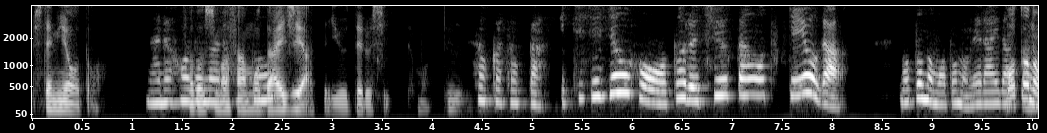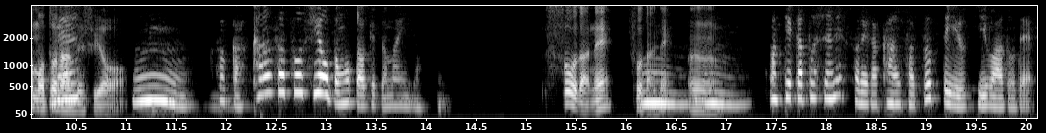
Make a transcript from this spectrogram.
してみようと。なるほど。島さんも大事やって言うてるしって思って。そうかそうか。一時情報を取る習慣をつけようが元の元の狙いだったんです、ね。元の元なんですよ。うん、そっか、観察をしようと思ったわけじゃないんだ。そうだね。そうだね。ううんん。んまあ、結果としてね、それが観察っていうキーワードで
